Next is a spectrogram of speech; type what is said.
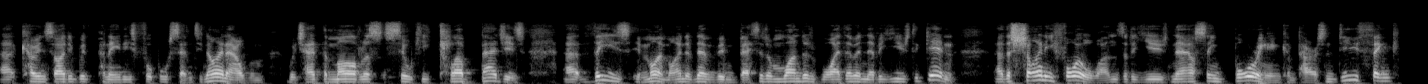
uh, coincided with Panini's Football 79 album, which had the marvellous silky club badges. Uh, these, in my mind, have never been bettered and wondered why they were never used again. Uh, the shiny foil ones that are used now seem boring in comparison. Do you think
